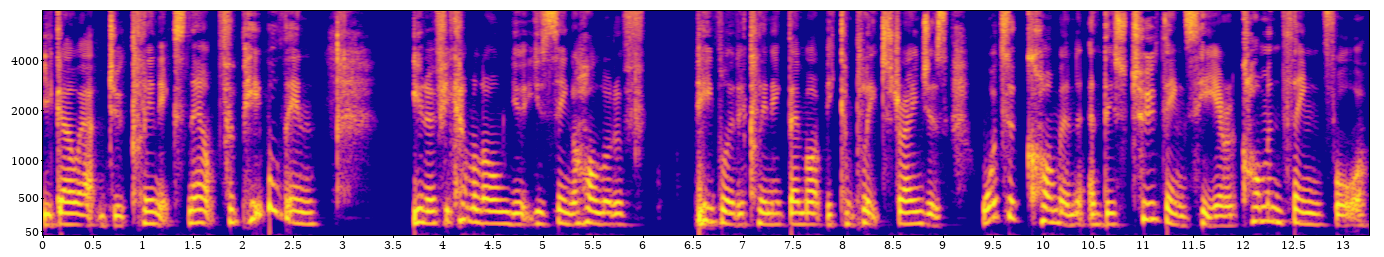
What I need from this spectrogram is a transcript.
you go out and do clinics. Now, for people then, you know, if you come along, you, you're seeing a whole lot of people at a clinic, they might be complete strangers. What's a common, and there's two things here, a common thing for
